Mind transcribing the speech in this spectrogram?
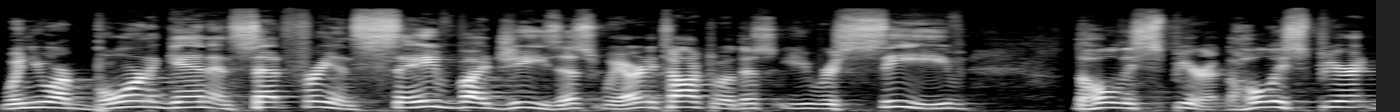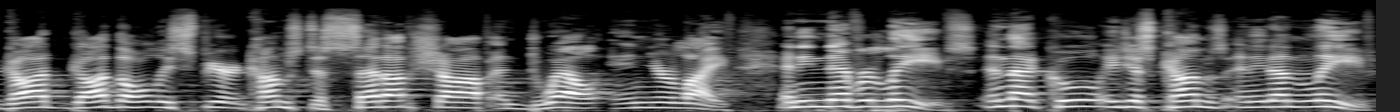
when you are born again and set free and saved by Jesus, we already talked about this, you receive the Holy Spirit. The Holy Spirit, God, God the Holy Spirit comes to set up shop and dwell in your life. And he never leaves. Isn't that cool? He just comes and he doesn't leave.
